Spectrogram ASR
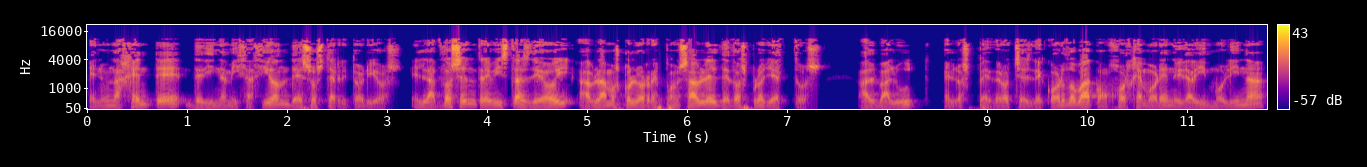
en un agente de dinamización de esos territorios. En las dos entrevistas de hoy hablamos con los responsables de dos proyectos, Albalut, en los Pedroches de Córdoba, con Jorge Moreno y David Molina,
